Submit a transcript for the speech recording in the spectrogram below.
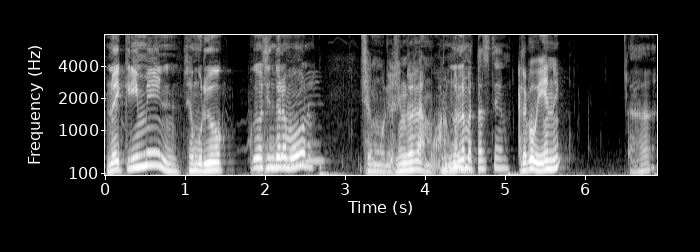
No hay crimen. Se murió haciendo el amor. Se murió haciendo el amor. No güey. la mataste. Algo bien, ¿eh? Ajá.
